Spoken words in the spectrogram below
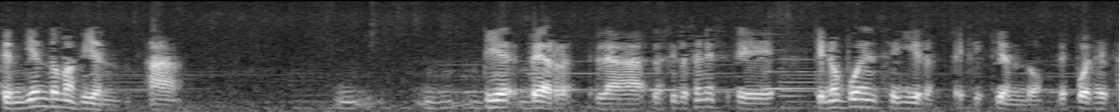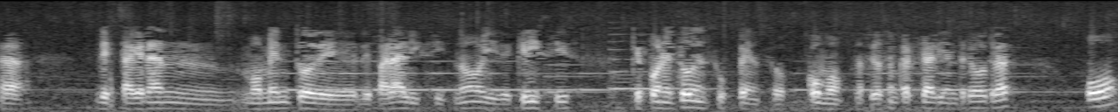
tendiendo más bien a ver la, las situaciones eh, que no pueden seguir existiendo después de esta de este gran momento de, de, parálisis ¿no? y de crisis que pone todo en suspenso, como la situación carcelaria entre otras, o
